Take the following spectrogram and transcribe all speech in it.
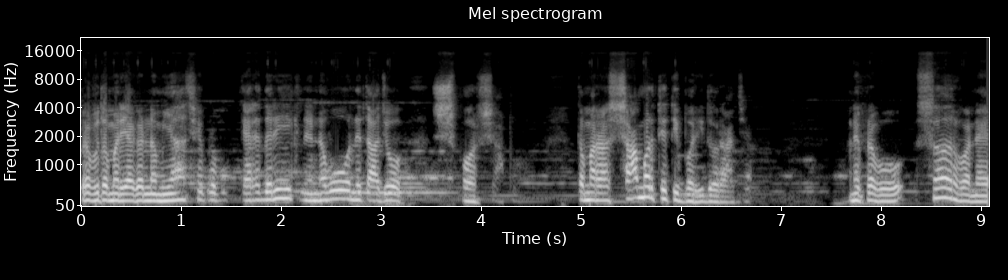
પ્રભુ, તમારી આગળ નમ્યા છે પ્રભુ. ત્યારે દરેકને નવો અને તાજો સ્પર્શ આપો. તમારા સામર્થ્યથી ભરી દો રાજા અને પ્રભુ, સર્વને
